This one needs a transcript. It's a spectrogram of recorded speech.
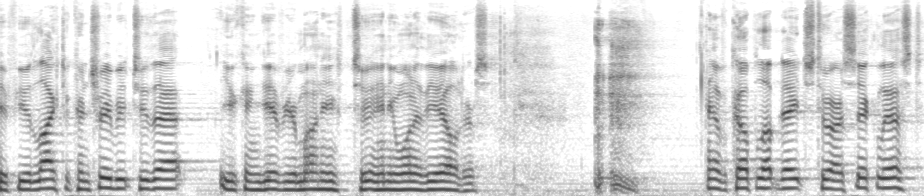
If you'd like to contribute to that, you can give your money to any one of the elders. I have a couple updates to our sick list.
